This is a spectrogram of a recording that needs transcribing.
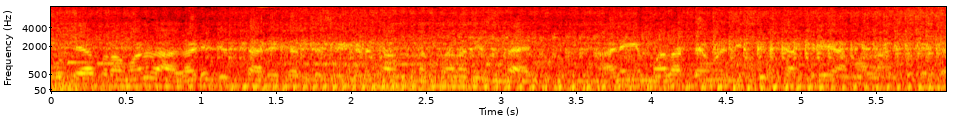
मोठ्या प्रमाणात आघाडीचेच कार्यकर्ते तिकडे काम करताना दिसत आहेत आणि मला त्यामुळे निश्चित खात्री आम्हाला.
